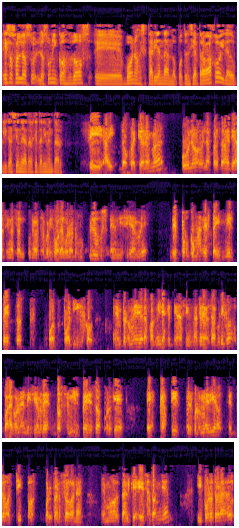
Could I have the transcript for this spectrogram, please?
esos son los, los únicos dos eh, bonos que se estarían dando, potenciar trabajo y la duplicación de la tarjeta alimentar. Sí, hay dos cuestiones más. Uno, las personas que tienen asignación universal por hijo van a cobrar un plus en diciembre de poco más de seis mil pesos por, por hijo. En promedio, las familias que tienen asignación universal por hijo van a cobrar en diciembre 12 mil pesos porque es casi el promedio de dos chicos por persona. De modo tal que eso también. Y por otro lado,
